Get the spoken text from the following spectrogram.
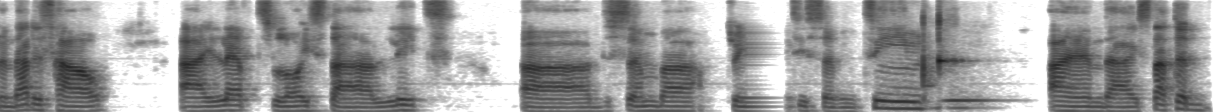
And that is how I left Loystar late uh, December 2017 and I started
